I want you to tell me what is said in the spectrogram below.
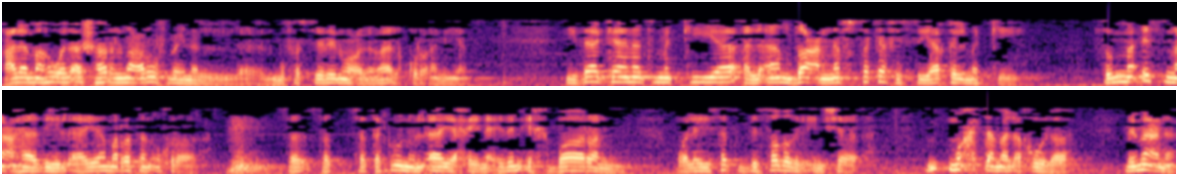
على ما هو الأشهر المعروف بين المفسرين وعلماء القرآنية. إذا كانت مكية الآن ضع نفسك في السياق المكي. ثم اسمع هذه الآية مرة أخرى. ستكون الآية حينئذ إخبارا وليست بصدد الإنشاء. محتمل أقولها. بمعنى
